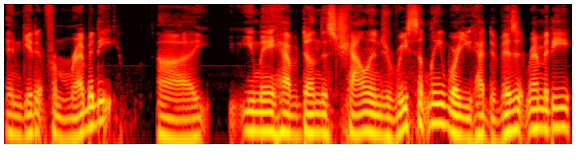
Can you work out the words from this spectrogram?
and get it from Remedy. You may have done this challenge recently where you had to visit Remedy.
